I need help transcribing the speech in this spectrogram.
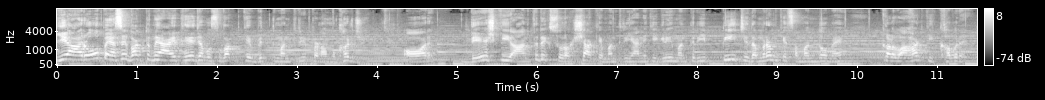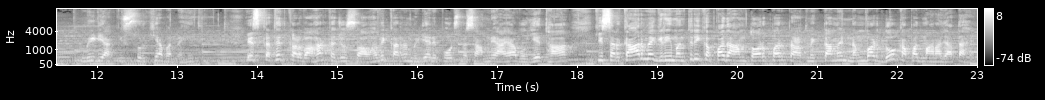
ये आरोप ऐसे वक्त में आए थे जब उस वक्त के वित्त मंत्री प्रणब मुखर्जी और देश की आंतरिक सुरक्षा के मंत्री, यानी कि गृह मंत्री पी चिदम्बरम के संबंधों में कड़वाहट की खबरें मीडिया की सुर्खियाँ बन रही थी। इस कथित कड़वाहट का जो स्वाभाविक कारण मीडिया रिपोर्ट्स में सामने आया, वो ये था कि सरकार में गृह मंत्री का पद आमतौर पर प्राथमिकता में नंबर दो का पद माना जाता है।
